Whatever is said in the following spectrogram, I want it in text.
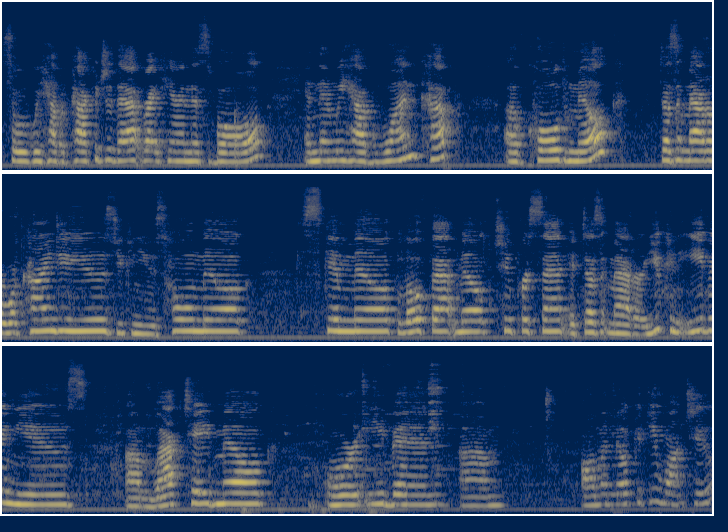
So we have a package of that right here in this bowl. And then we have one cup of cold milk. Doesn't matter what kind you use. You can use whole milk, skim milk, low-fat milk, 2%. It doesn't matter. You can even use um, Lactaid milk or even um, almond milk if you want to.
